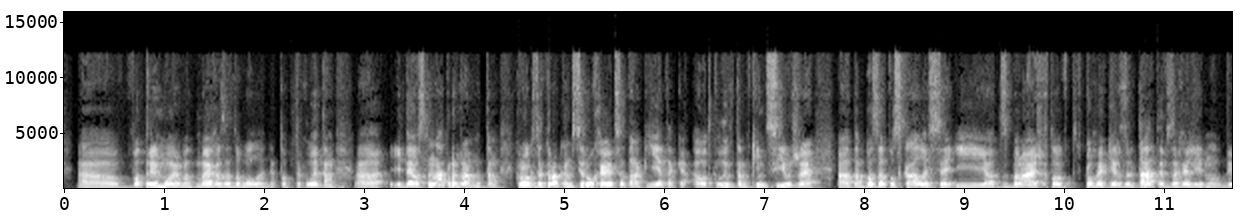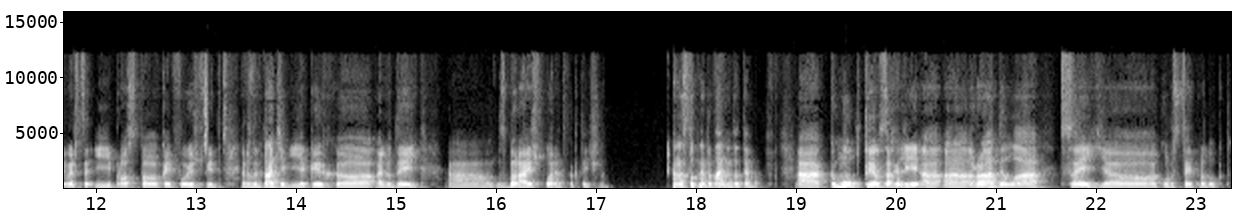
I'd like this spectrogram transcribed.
отримуємо мега задоволення. Тобто, коли там е, іде основна програма, там крок за кроком всі рухаються, так, є таке. А от коли там в кінці вже е, там позапускалися і от збираєш хто кого які результати, взагалі ну дивишся і просто кайфуєш від результатів, і яких е, людей е, збираєш поряд, фактично. А Наступне питання до тебе. А кому б ти взагалі а, а, радила цей е, курс, цей продукт?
